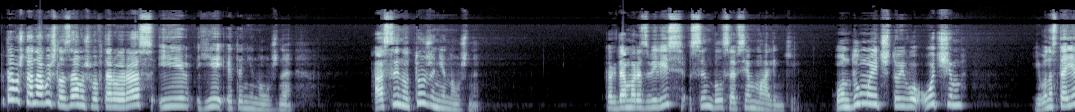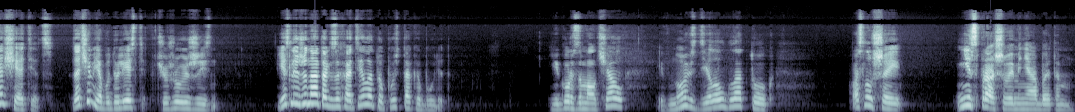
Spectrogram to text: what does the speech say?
Потому что она вышла замуж во второй раз, и ей это не нужно. А сыну тоже не нужно. Когда мы развелись, сын был совсем маленький. Он думает, что его отчим — его настоящий отец. Зачем я буду лезть в чужую жизнь? Если жена так захотела, то пусть так и будет. Егор замолчал и вновь сделал глоток. «Послушай, не спрашивай меня об этом.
